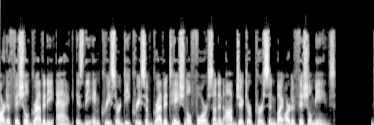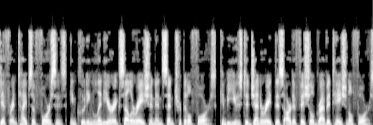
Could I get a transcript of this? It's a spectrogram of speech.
Artificial gravity is the increase or decrease of gravitational force on an object or person by artificial means. Different types of forces, including linear acceleration and centripetal force, can be used to generate this artificial gravitational force.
